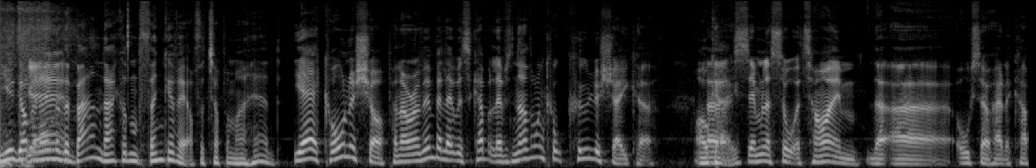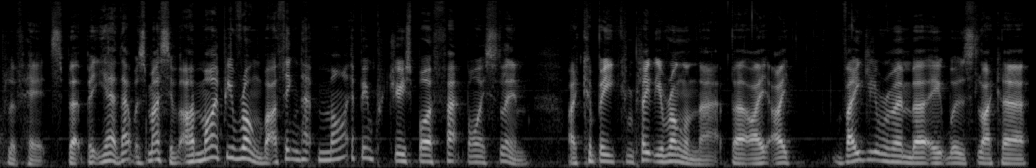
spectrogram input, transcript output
You got the name of the band. I couldn't think of it off the top of my head. Yeah, Cornershop, and I remember there was a couple. There was another one called Kula Shaker. Okay. Uh, similar sort of time that uh, also had a couple of hits, but but yeah, that was massive. I might be wrong, but I think that might have been produced by Fatboy Slim I could be completely wrong on that, but I, I vaguely remember it was like a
